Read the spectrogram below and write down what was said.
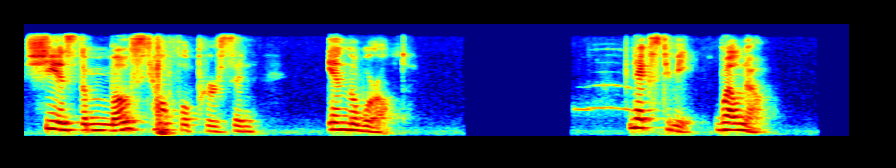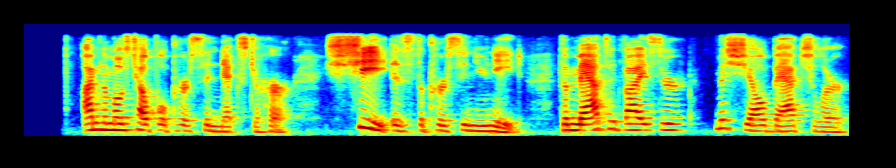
She is the most helpful person in the world. Next to me, well, no. I'm the most helpful person next to her. She is the person you need. The math advisor, Michelle Batchelor,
